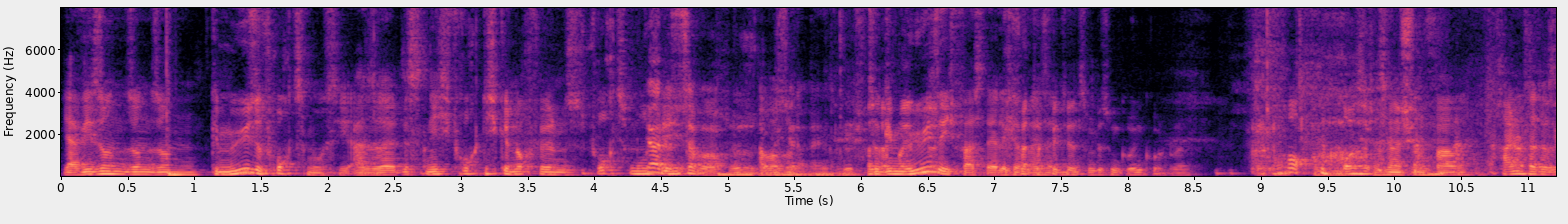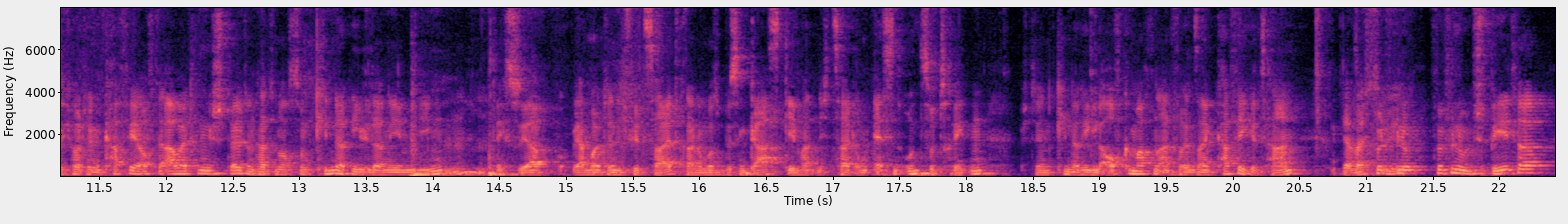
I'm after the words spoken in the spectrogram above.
Ja wie so ein, so ein, so ein Gemüse-Fruchtsmoothie. Also das ist nicht fruchtig genug für ein Fruchtsmoothie. Ja, das ist aber auch. Das ist aber auch so, so gemüsig fast, Ich fand, da ehrlicherweise. fehlt jetzt ein bisschen Grünkohl drin. Oh, Das ist eine schöne Farbe. Reinhold hatte sich heute einen Kaffee auf der Arbeit hingestellt und hatte noch so einen Kinderriegel daneben liegen. Ich so, ja, wir haben heute nicht viel Zeit, Reinhold muss ein bisschen Gas geben, hat nicht Zeit, um Essen und zu trinken. Hab ich den Kinderriegel aufgemacht und einfach in seinen Kaffee getan. Ja, weißt du, fünf, Minuten, fünf Minuten später,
